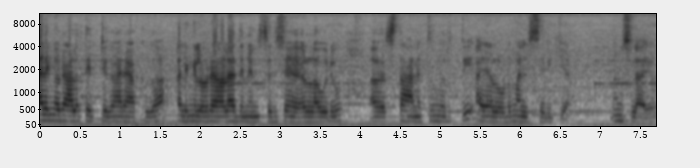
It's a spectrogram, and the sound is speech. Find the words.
അല്ലെങ്കിൽ ഒരാളെ തെറ്റുകാരാക്കുക അല്ലെങ്കിൽ ഒരാളെ അതിനനുസരിച്ച് ഉള്ള ഒരു സ്ഥാനത്ത് നിർത്തി അയാളോട് മത്സരിക്കുക. മനസ്സിലായോ?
